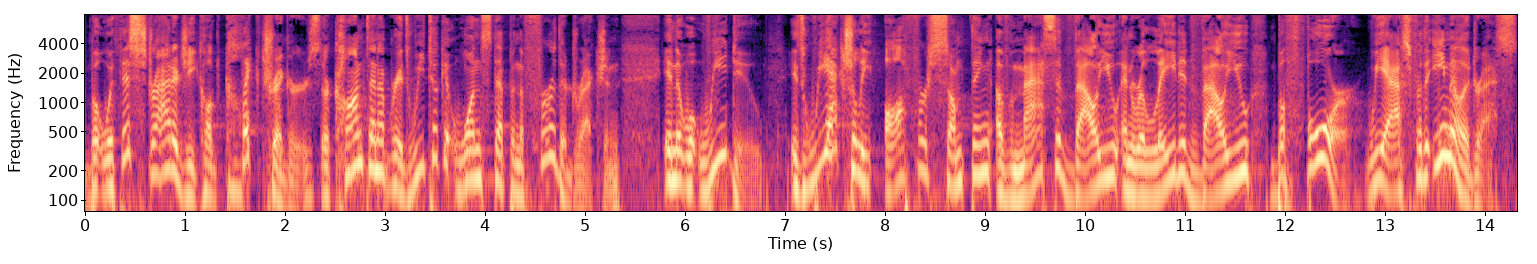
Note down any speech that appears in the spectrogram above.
but with this strategy called click triggers, their content upgrades, we took it one step in the further direction in that what we do is we actually offer something of massive value and related value before we ask for the email address.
